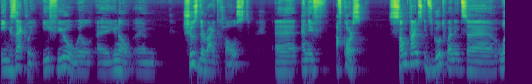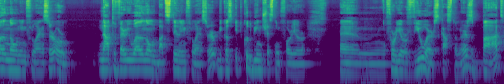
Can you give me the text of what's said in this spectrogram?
Exactly. If you will, uh, you know, um, choose the right host, uh, and if of course sometimes it's good when it's a well-known influencer or not very well known but still influencer because it could be interesting for your um, for your viewers customers. But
